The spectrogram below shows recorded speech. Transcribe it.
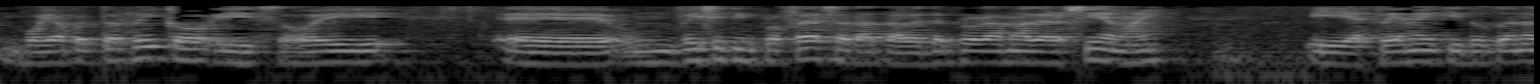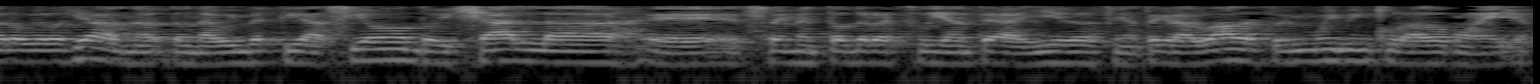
voy a Puerto Rico y soy eh, un visiting professor a través del programa de RCMI y estoy en el Instituto de Neurobiología donde, hago investigación, doy charlas, eh, soy mentor de los estudiantes allí, de los estudiantes graduados, estoy muy vinculado con ellos.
